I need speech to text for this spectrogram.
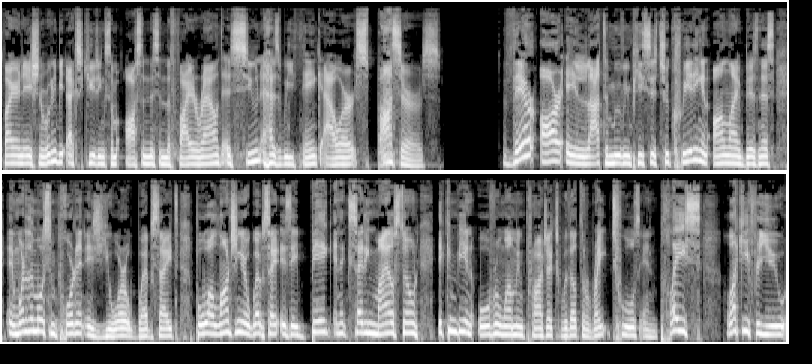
Fire Nation, we're going to be executing some awesomeness in the fire round as soon as we thank our sponsors. There are a lot of moving pieces to creating an online business, and one of the most important is your website. But while launching your website is a big and exciting milestone, it can be an overwhelming project without the right tools in place. Lucky for you,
